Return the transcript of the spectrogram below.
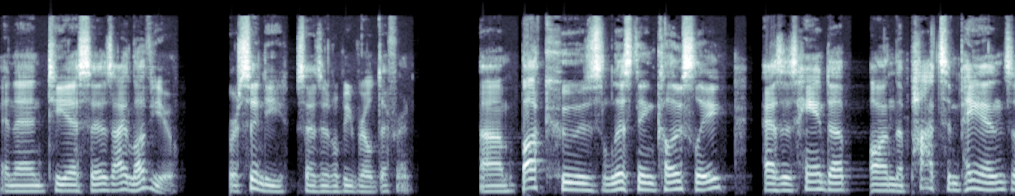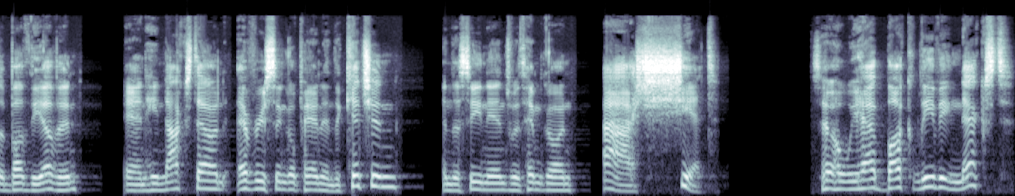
And then Tia says, I love you. Or Cindy says it'll be real different. Um, Buck, who's listening closely, has his hand up on the pots and pans above the oven, and he knocks down every single pan in the kitchen. And the scene ends with him going, Ah, shit. So we have Buck leaving next.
